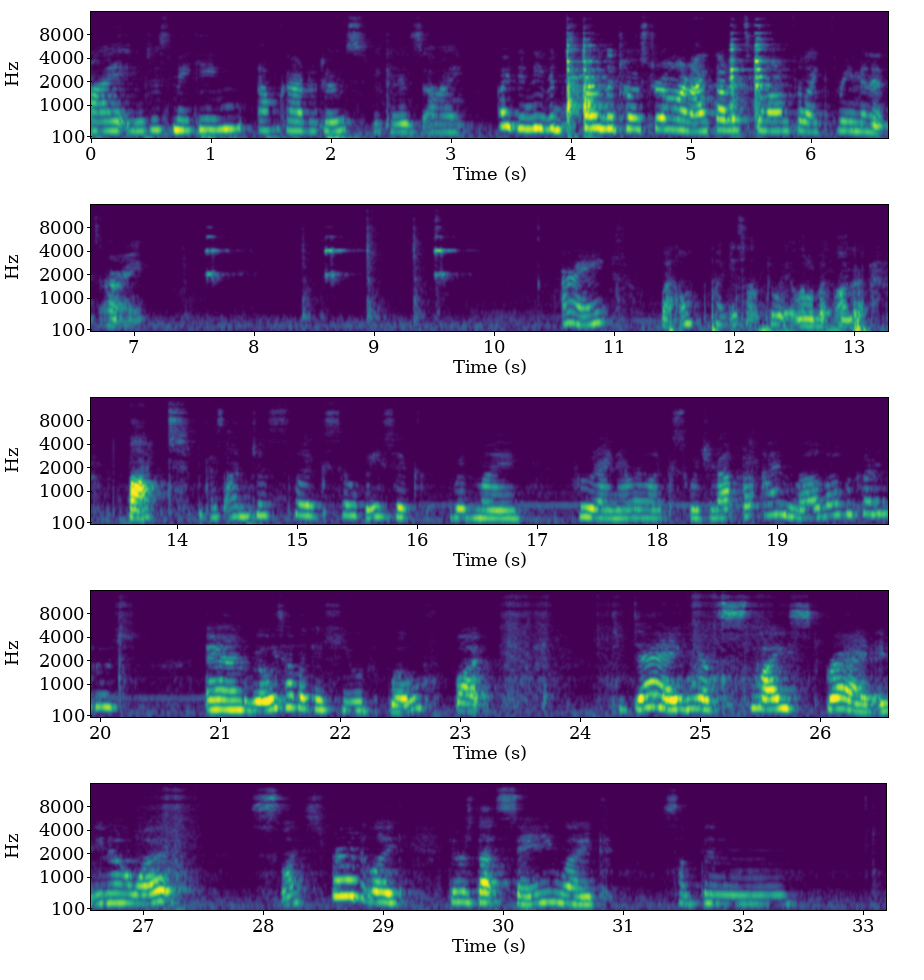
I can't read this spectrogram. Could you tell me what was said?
I am just making avocado toast because I I didn't even turn the toaster on. I thought it's been on for like three minutes. All right. All right. Well, I guess I'll have to wait a little bit longer. But because I'm just like so basic with my food, I never like switch it up. But I love avocado toast. And we always have like a huge loaf, but today we have sliced bread. And you know what? Sliced bread, like there's that saying like something,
